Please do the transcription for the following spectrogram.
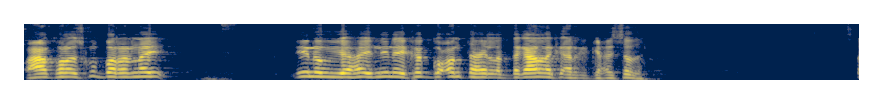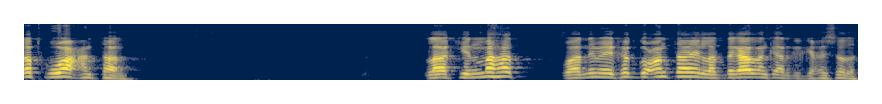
Waxaan kaloo isku barannay inuu yahay ninay ka go-on tahay la dagaalanka argagixisada. Dadku waa xantaan laakiin mahad waa nimay ka go-on tahay la dagaalanka argagixisada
